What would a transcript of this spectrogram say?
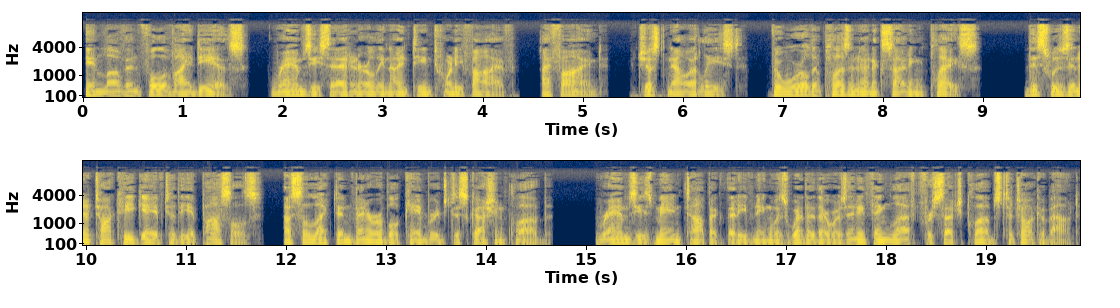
In Love and Full of Ideas, Ramsey said in early 1925, I find, just now at least, the world a pleasant and exciting place. This was in a talk he gave to the Apostles, a select and venerable Cambridge discussion club. Ramsey's main topic that evening was whether there was anything left for such clubs to talk about.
